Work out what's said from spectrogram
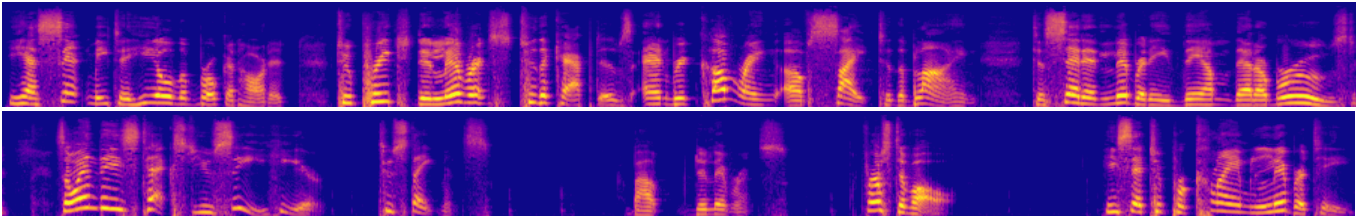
He has sent me to heal the brokenhearted, to preach deliverance to the captives, and recovering of sight to the blind, to set at liberty them that are bruised. So in these texts, you see here two statements about deliverance. First of all, he said to proclaim liberty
